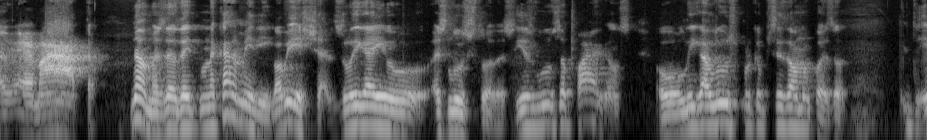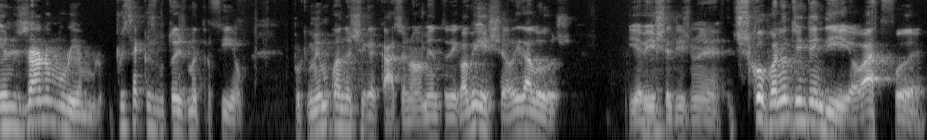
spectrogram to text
é mata. Não, mas eu deito-me na cama e digo, ó bicha, desliguei o- as luzes todas. E as luzes apagam-se. Ou liga a luz porque eu preciso de alguma coisa. Eu já não me lembro. Por isso é que os botões me atrofiam. Porque mesmo quando eu chego a casa, normalmente eu digo, ó bicha, liga a luz. E Uhum. a bicha diz-me, desculpa, não te entendi. Eu, ah, te foi.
